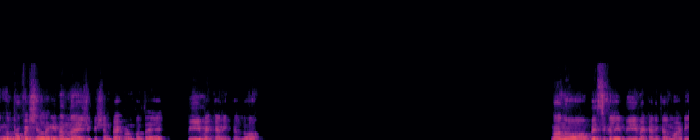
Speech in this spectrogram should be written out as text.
ಇನ್ನು ಪ್ರೊಫೆಷನಲ್ ಆಗಿ ನನ್ನ ಎಜುಕೇಶನ್ ಬ್ಯಾಕ್ ಗ್ರೌಂಡ್ ಬಂದ್ರೆ ಬಿ ಮೆಕ್ಯಾನಿಕಲ್ ನಾನು ಬೇಸಿಕಲಿ ಬಿ ಮೆಕ್ಯಾನಿಕಲ್ ಮಾಡಿ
